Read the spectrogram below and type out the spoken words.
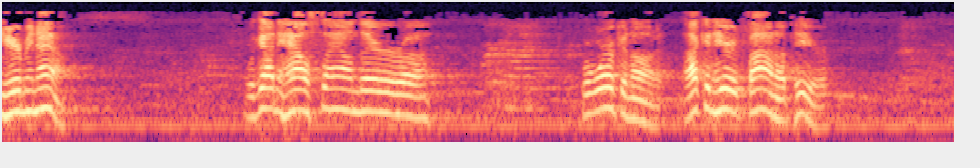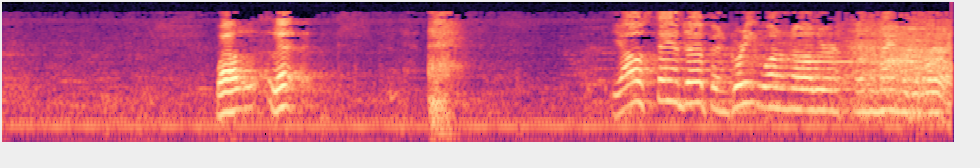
you hear me now? We got any house sound there? Uh, we're working on it. I can hear it fine up here. Well, let y'all stand up and greet one another in the name of the Lord.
